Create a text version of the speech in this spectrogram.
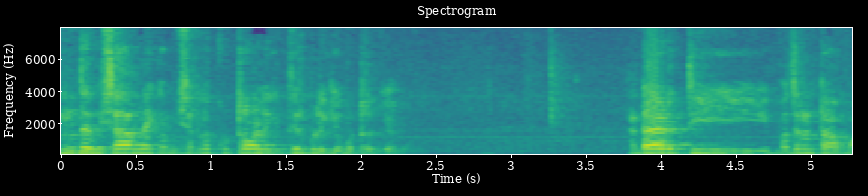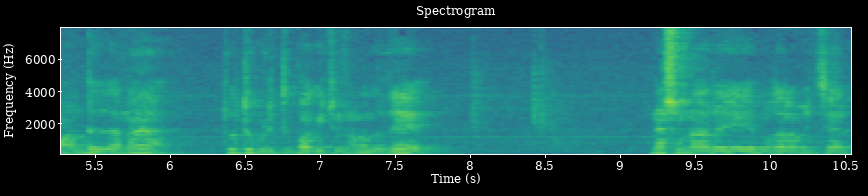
எந்த விசாரணை கமிஷனில் குற்றவாளிக்கு தீர்ப்பளிக்கப்பட்டிருக்கு ரெண்டாயிரத்தி பதினெட்டாம் ஆண்டு தானே தூத்துக்குடி துப்பாக்கிச்சூடு நடந்தது. என்ன சொன்னார் முதலமைச்சர்?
